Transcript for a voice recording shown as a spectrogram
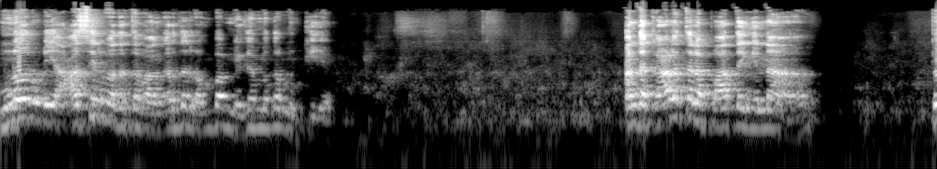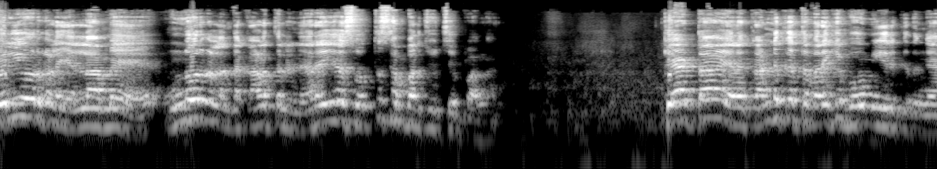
முன்னோருடைய ஆசீர்வாதத்தை வாங்குறது ரொம்ப மிக மிக முக்கியம். அந்த காலத்தில் பார்த்தீங்கன்னா பெரியோர்களை எல்லாமே முன்னோர்கள் அந்த காலத்துல நிறைய சொத்து சம்பாரிச்சு வச்சிருப்பாங்க. கேட்டா எனக்கு கண்ணுக்கத்த வரைக்கும் பூமி இருக்குதுங்க.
